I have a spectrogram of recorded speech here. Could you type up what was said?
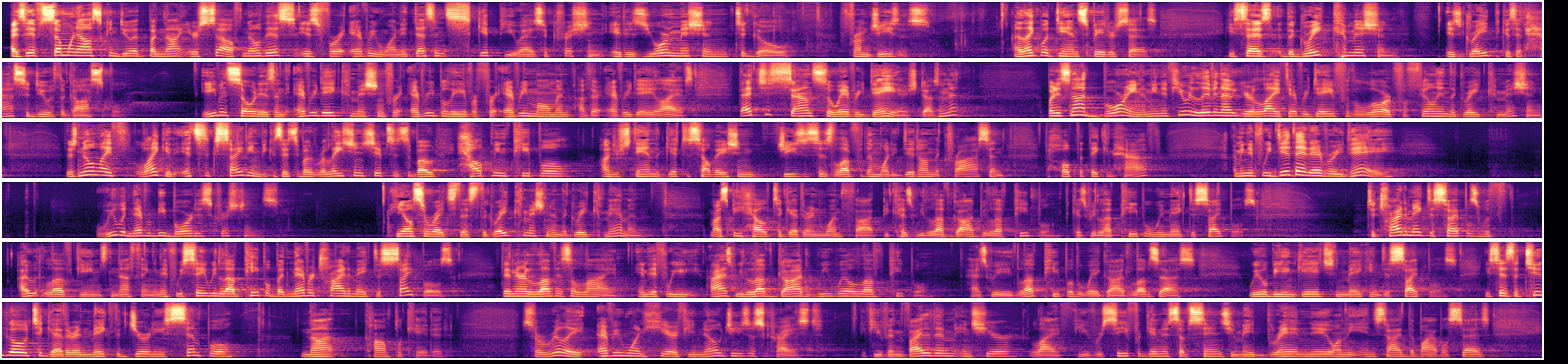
As if someone else can do it, but not yourself. No, this is for everyone. It doesn't skip you as a Christian, it is your mission to go from Jesus. I like what Dan Spader says. He says, The Great Commission is great because it has to do with the gospel. Even so, it is an everyday commission for every believer for every moment of their everyday lives. That just sounds so everyday ish, doesn't it? But it's not boring. I mean, if you were living out your life every day for the Lord, fulfilling the Great Commission, there's no life like it. It's exciting because it's about relationships, it's about helping people understand the gift of salvation, Jesus' love for them, what he did on the cross, and the hope that they can have. I mean, if we did that every day, we would never be bored as Christians. He also writes this The Great Commission and the Great Commandment must be held together in one thought because we love God, we love people. Because we love people, we make disciples. To try to make disciples without love gains nothing. And if we say we love people but never try to make disciples, then our love is a lie. And if we, as we love God, we will love people. As we love people the way God loves us, we will be engaged in making disciples. He says the two go together and make the journey simple, not complicated. So, really, everyone here, if you know Jesus Christ, if you've invited him into your life, you've received forgiveness of sins, you made brand new on the inside, the Bible says,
